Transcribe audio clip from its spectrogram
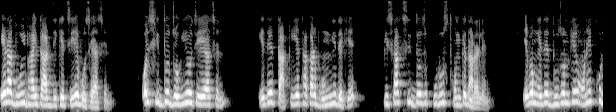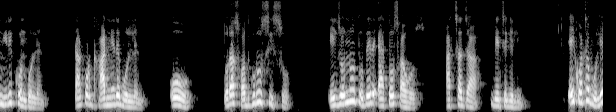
এরা দুই ভাই তার দিকে চেয়ে বসে আছেন। ওই সিদ্ধ যোগীও চেয়ে আছেন। এদের তাকিয়ে থাকার ভঙ্গি দেখে পিসাদ সিদ্ধ পুরুষ থমকে দাঁড়ালেন। এবং এদের দুজনকে অনেকক্ষণ নিরীক্ষণ করলেন। তারপর ঘাড় নেড়ে বললেন, ও, তোরা সদ্গুরুর শিষ্য। এই জন্য তোদের এত সাহস। আচ্ছা যা, বেঁচে গেলি। এই কথা বলে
